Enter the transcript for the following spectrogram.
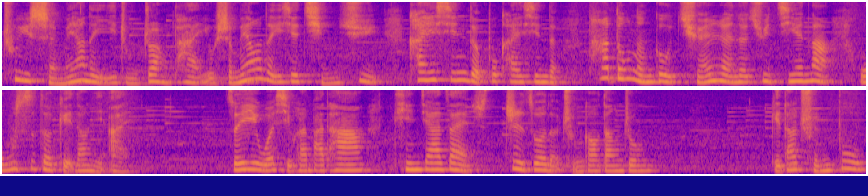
处于什么样的一种状态，有什么样的一些情绪，开心的、不开心的，它都能够全然的去接纳，无私的给到你爱。所以我喜欢把它添加在制作的唇膏当中，给到唇部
